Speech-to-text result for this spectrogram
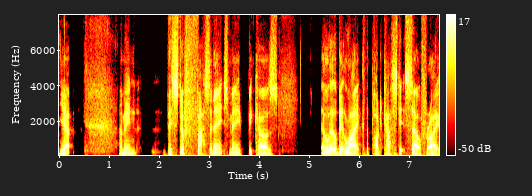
yeah i mean this stuff fascinates me because a little bit like the podcast itself, right?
